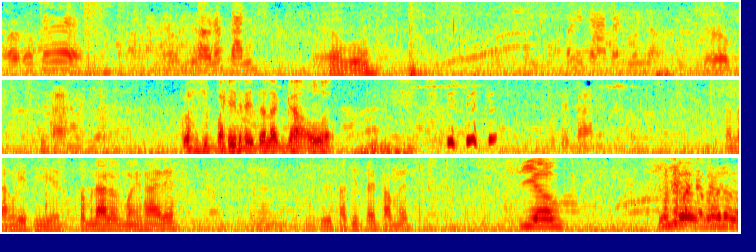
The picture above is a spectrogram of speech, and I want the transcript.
เอาโอเคกินข้าวน้ำกันครับผมไม่เห็นหน้ากันโดนหรอกครับอะก็สิไปได้แตะละเก่าอะบรรยากาศด้านหลังเวทีธรรมดาเราไม่ทายเลยอ่านี่ คือสาธิตไปต่ำเลยเสียวเดี๋ยวโอ้โหโอ้โห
